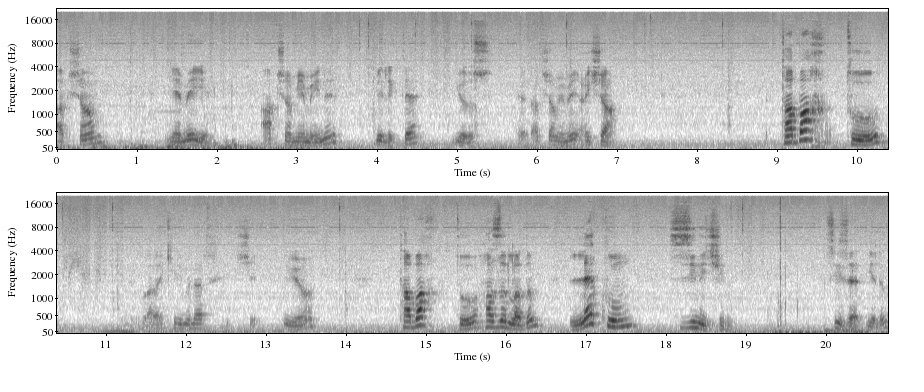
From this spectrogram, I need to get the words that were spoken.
Akşam yemeği. Akşam yemeğini birlikte yiyoruz. Evet akşam yemeği işa. Tabak tu böyle kelimeler diyor. Tabak tu hazırladım. Lekum sizin için. Size diyelim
